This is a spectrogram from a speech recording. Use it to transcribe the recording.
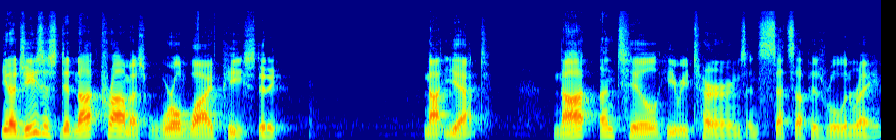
You know, Jesus did not promise worldwide peace, did he? Not yet. Not until he returns and sets up his rule and reign.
